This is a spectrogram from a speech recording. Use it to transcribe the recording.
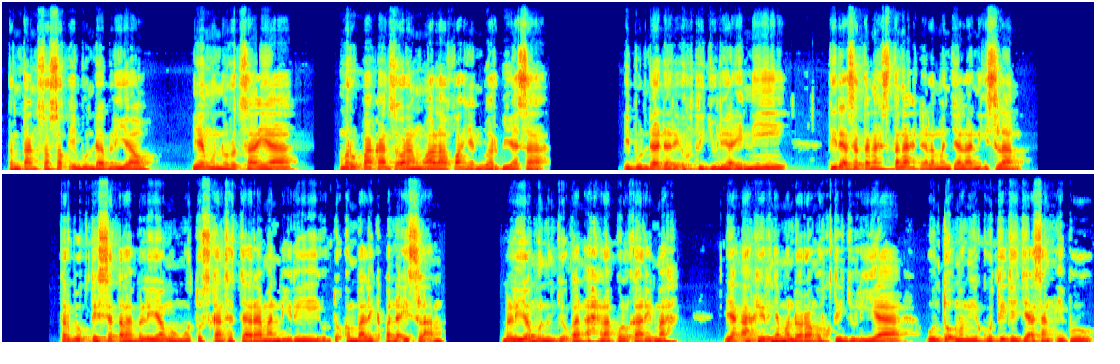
tentang sosok ibunda beliau yang menurut saya merupakan seorang mu'alafah yang luar biasa. Ibunda dari Ukti Julia ini tidak setengah-setengah dalam menjalani Islam. Terbukti setelah beliau memutuskan secara mandiri untuk kembali kepada Islam, beliau menunjukkan ahlakul karimah yang akhirnya mendorong Ukti Julia untuk mengikuti jejak sang ibu,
